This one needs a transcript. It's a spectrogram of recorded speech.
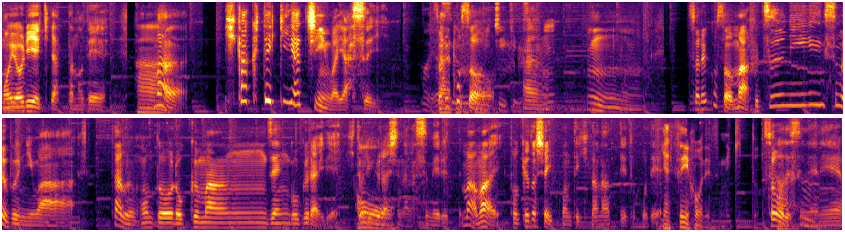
最寄り駅だったので、ままあ比較的家賃は安い、まあそれこそね。うんうん、それこそまあ普通に住む分には多分本当6万前後ぐらいで一人暮らしなら住めるって。まあまあ東京としては一般的かなっていうところで。安い方ですねきっと。そうですはいね、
